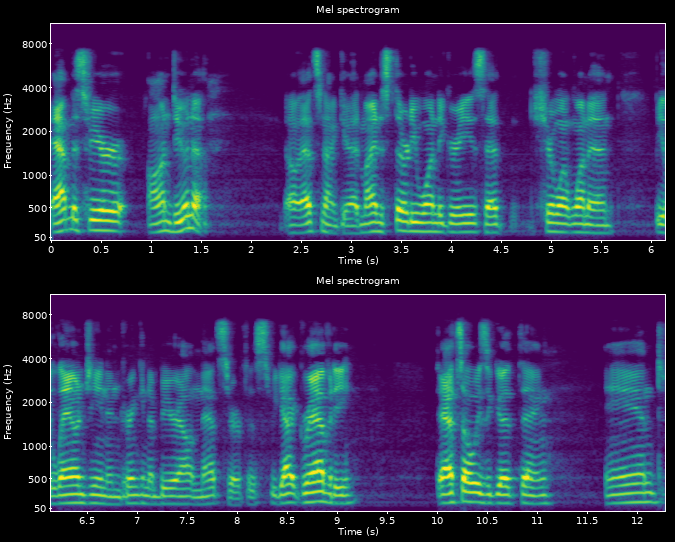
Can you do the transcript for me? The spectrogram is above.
atmosphere on Duna. Oh, that's not good. Minus 31 degrees. That sure won't want to be lounging and drinking a beer out on that surface. We got gravity. That's always a good thing and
